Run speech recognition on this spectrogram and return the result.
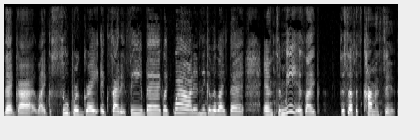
that got like super great, excited feedback. Like, wow, I didn't think of it like that. And to me, it's like this stuff is common sense.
